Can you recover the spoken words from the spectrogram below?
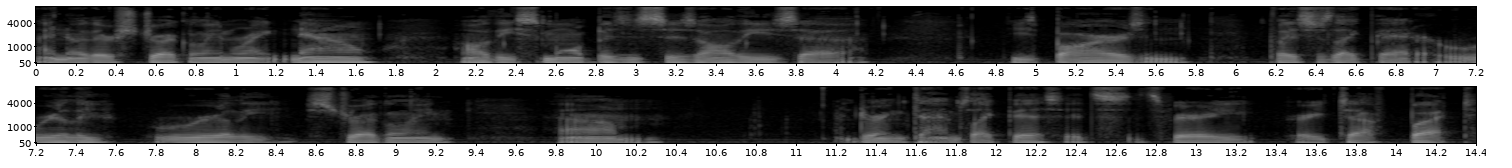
I know they're struggling right now. All these small businesses, all these uh, these bars and places like that are really, really struggling um, during times like this. It's it's very, very tough. But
